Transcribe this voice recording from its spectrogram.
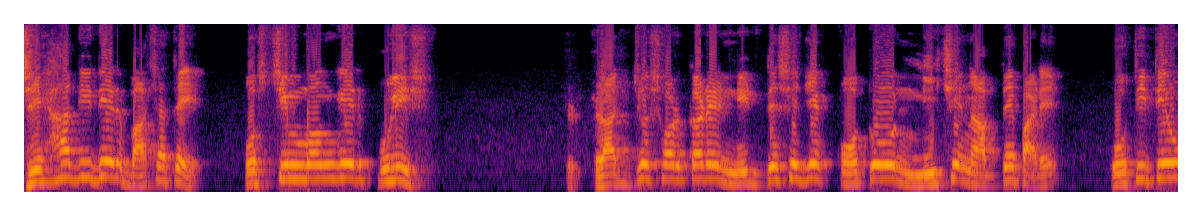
জেহাদিদের বাঁচাতে পশ্চিমবঙ্গের পুলিশ রাজ্য সরকারের নির্দেশে যে কত নিচে নামতে পারে, অতীতেও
